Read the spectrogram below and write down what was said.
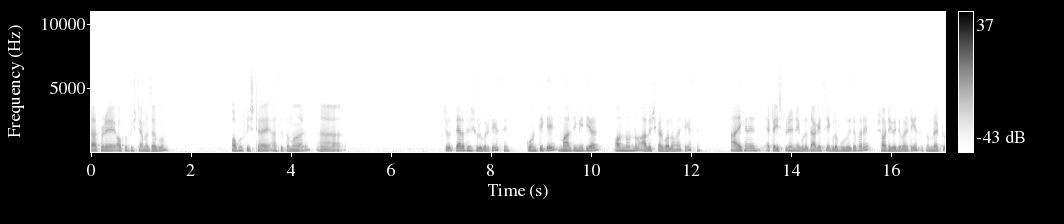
তারপরে অপর পৃষ্ঠায় আমরা যাব। অপর পৃষ্ঠায় আছে তোমার তেরো থেকে শুরু করে, ঠিক আছে? কোনটিকে মাল্টিমিডিয়ার অন্য অন্য আবিষ্কার বলা হয়, ঠিক আছে? আর এখানে একটা স্টুডেন্ট এগুলো দাগেছে এগুলো ভুল হইতে পারে, সঠিক হইতে পারে, ঠিক আছে? তোমরা একটু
